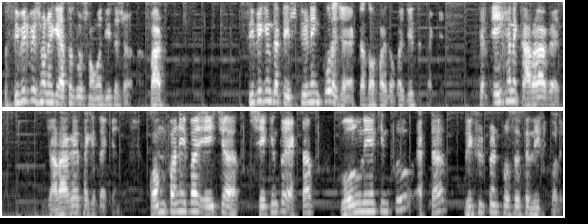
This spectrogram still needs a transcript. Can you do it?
তো সিভির পিছনে কি এত কেউ সময় দিতে চায় না। বাট সিভি কিন্তু একটা স্ক্রিনিং করে যায় একটা দফায় দফায় যেতে থাকে। তাহলে এইখানে কারা আগায় যারা আগায় থাকে দেখেন কোম্পানি বা এইচআর সে কিন্তু একটা গোল নিয়ে কিন্তু একটা রিক্রুটমেন্ট প্রসেসে লিড করে।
